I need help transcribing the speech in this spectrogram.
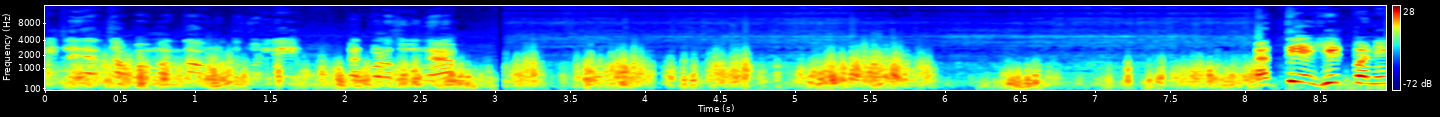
வீட்டில் யாராச்சும் அப்பா அம்மா இருந்தால் அவங்கள்ட்ட சொல்லி கட் பண்ண சொல்லுங்கள் கத்தியை ஹீட் பண்ணி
